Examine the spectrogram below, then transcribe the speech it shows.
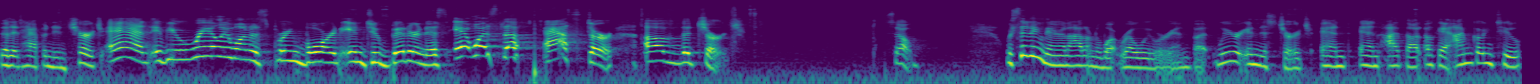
that it happened in church. And if you really want to springboard into bitterness, it was the pastor of the church. So we're sitting there, and I don't know what row we were in, but we were in this church, and, and I thought, okay, I'm going to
